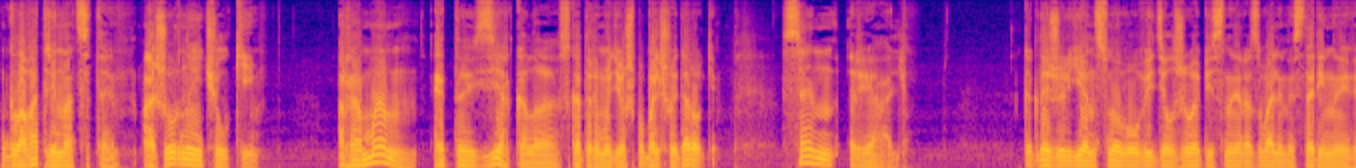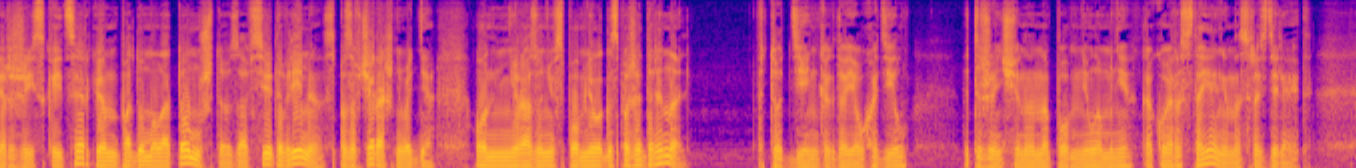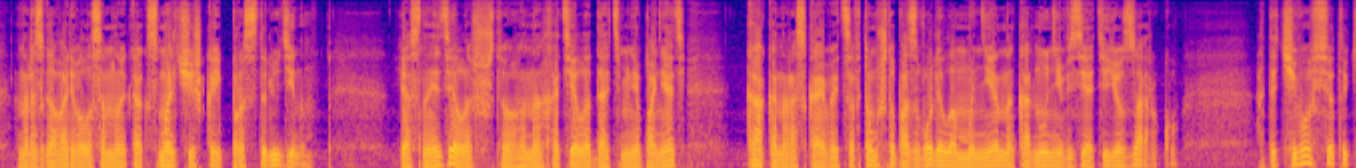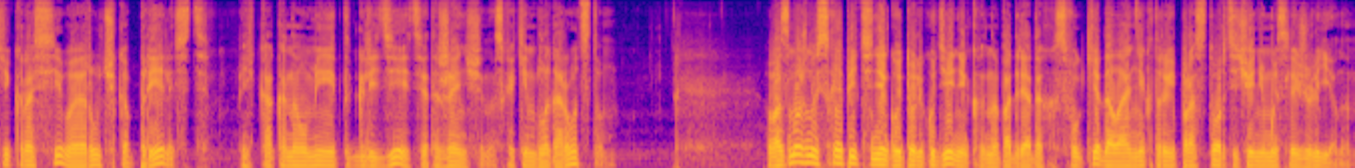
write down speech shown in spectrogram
Глава 13. Ажурные чулки. Роман — это зеркало, с которым идешь по большой дороге. Сен-Реаль. Когда Жюльен снова увидел живописные развалины старинной Вержийской церкви, он подумал о том, что за все это время, с позавчерашнего дня, он ни разу не вспомнил о госпоже Дореналь. В тот день, когда я уходил, эта женщина напомнила мне, какое расстояние нас разделяет — она разговаривала со мной как с мальчишкой-простолюдином. Ясное дело, что она хотела дать мне понять, как она раскаивается в том, что позволила мне накануне взять ее за руку. А до чего все-таки красивая ручка, прелесть? И как она умеет глядеть, эта женщина, с каким благородством? Возможность скопить некую толику денег на подрядах с Фуке дала некоторый простор течению мыслей Жюльена.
